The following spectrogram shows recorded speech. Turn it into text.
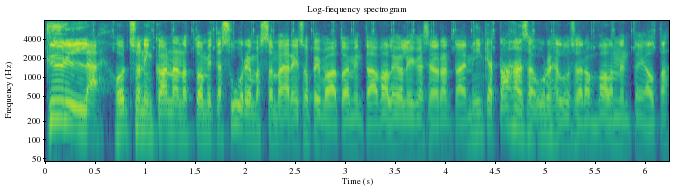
Kyllä, Hodgsonin kannanotto on mitä suurimmassa määrin sopivaa toimintaa valioliikaseuran tai minkä tahansa urheiluseuran valmentajalta,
